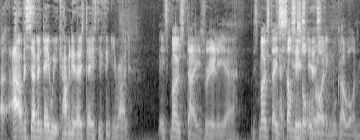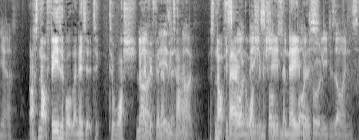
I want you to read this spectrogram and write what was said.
out of a seven day week, how many of those days do you think you ride? It's most days, really. Yeah, it's most days. Okay. Some it's- sort of riding will go on. Yeah. That's not feasible, then, is it, to, to wash No, everything every isn't, time? no. It's not fair on the washing machine, the neighbours. By Designs,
